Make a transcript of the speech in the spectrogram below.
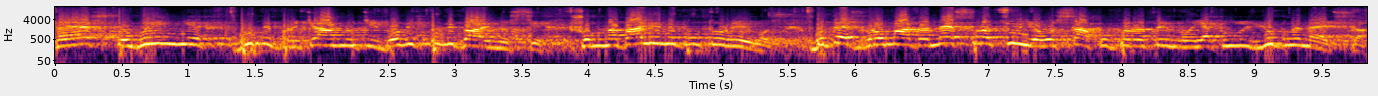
теж повинні бути притягнуті до відповідальності, щоб надалі не повторилось. Бо десь громада не спрацює ось так оперативно, як Люблинецька.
